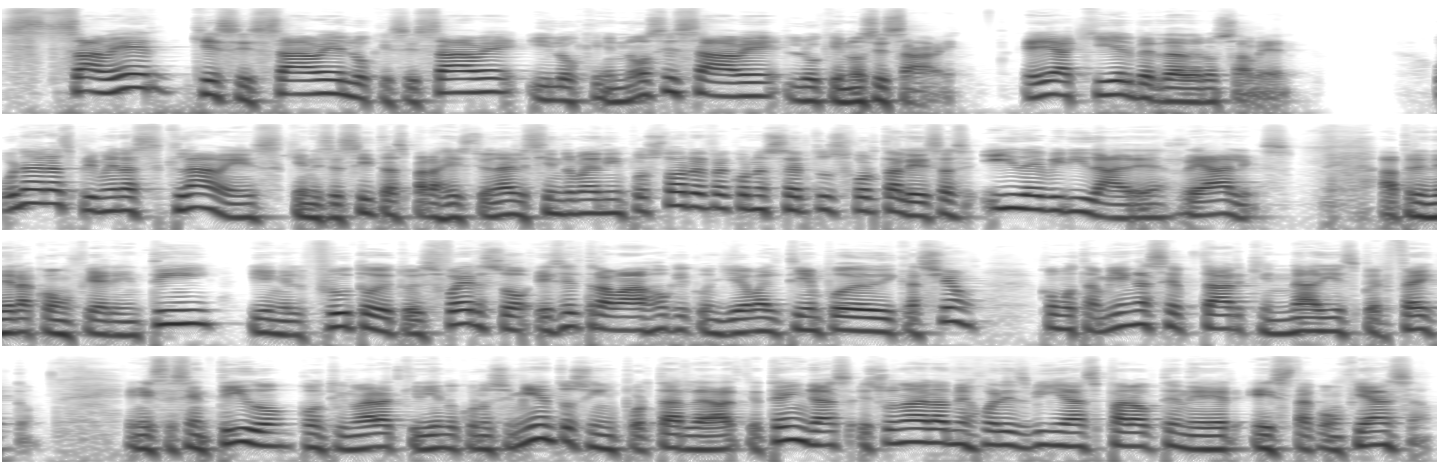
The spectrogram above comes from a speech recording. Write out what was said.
Saber que se sabe lo que se sabe y lo que no se sabe lo que no se sabe. He aquí el verdadero saber. Una de las primeras claves que necesitas para gestionar el síndrome del impostor es reconocer tus fortalezas y debilidades reales. Aprender a confiar en ti y en el fruto de tu esfuerzo es el trabajo que conlleva el tiempo de dedicación, como también aceptar que nadie es perfecto. En este sentido, continuar adquiriendo conocimientos sin importar la edad que tengas es una de las mejores vías para obtener esta confianza.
